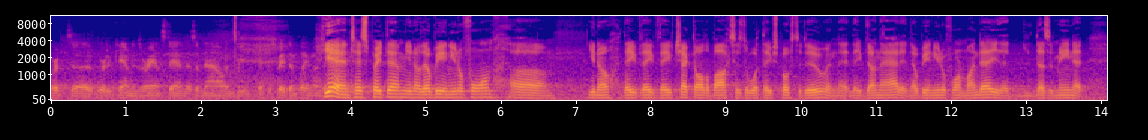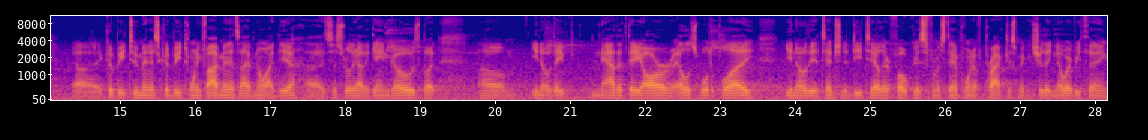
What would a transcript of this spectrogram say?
Where, uh, where do Zoran stand as of now, and do you anticipate them playing Monday? Yeah, anticipate them. You know, they'll be in uniform. Um, you know, they've they've they've checked all the boxes of what they're supposed to do, and they, they've done that, and they'll be in uniform Monday. That doesn't mean that uh, it could be two minutes, could be 25 minutes. I have no idea. Uh, it's just really how the game goes. But um, you know, they now that they are eligible to play, you know, the attention to detail, their focus from a standpoint of practice, making sure they know everything.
